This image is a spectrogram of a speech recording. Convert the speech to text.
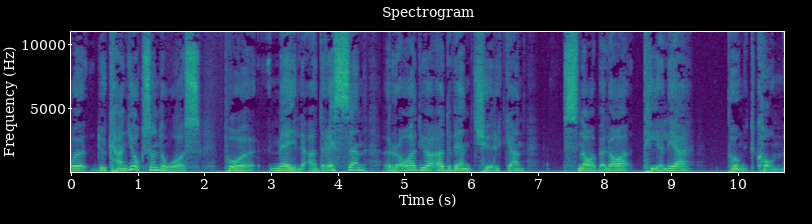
Och du kan ju också nå oss på mejladressen radioadventkyrkan snabela telia.com.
